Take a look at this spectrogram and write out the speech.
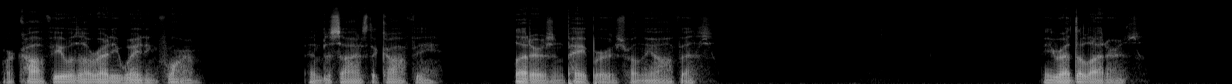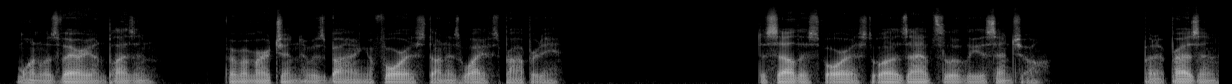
where coffee was already waiting for him, and besides the coffee, letters and papers from the office. He read the letters. One was very unpleasant, from a merchant who was buying a forest on his wife's property. To sell this forest was absolutely essential, but at present,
